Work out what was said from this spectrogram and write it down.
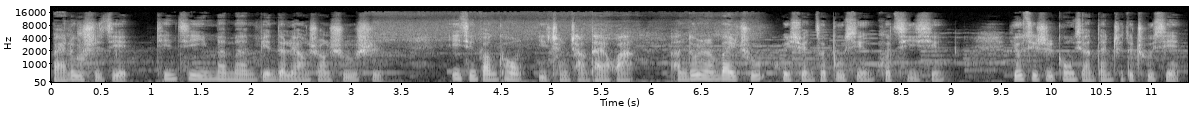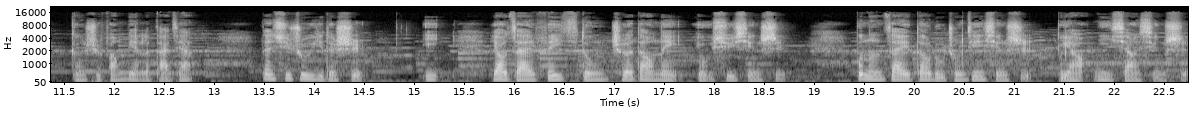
白露时节，天气慢慢变得凉爽舒适，疫情防控已成常态化。很多人外出会选择步行或骑行，尤其是共享单车的出现，更是方便了大家。但需注意的是，一要在非机动车道内有序行驶，不能在道路中间行驶，不要逆向行驶，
